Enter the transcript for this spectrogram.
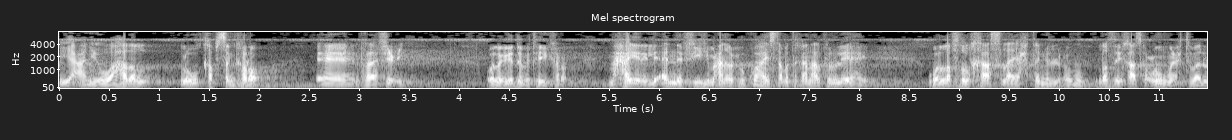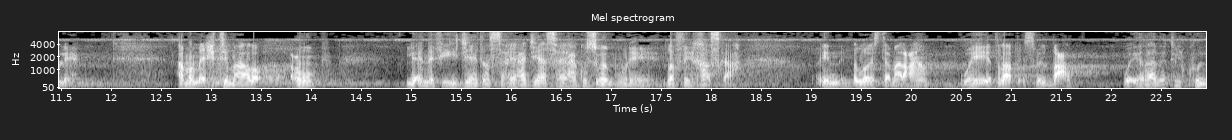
yani waa hadal lagu qabsan karo raafici oo lagaga daba tegi karo maxaa yeeley liana fiihi macnaha wuxuu ku haystaa mataqana halkanuu leeyahay wallafdu alkhaas laa yaxtamil alcumuum lafdiga khaaska cumuum ma ixtimaalu leeyahay ama ma ixtimaalo cumuumka lianna fiihi jihatan saxiixa jiha saxiixa ku sugan buu leeyahay lafdiga khaaska ah in loo isticmaalo caam wa hiya iطlaaq ismi اlbacd wa iraadat اlkul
